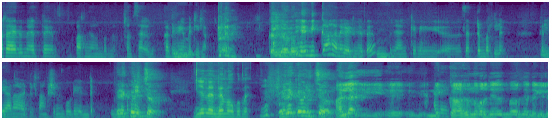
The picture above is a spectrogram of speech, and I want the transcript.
അതായത് നേരത്തെ പറഞ്ഞ സംസാ കണ്ടിന്യൂ ചെയ്യാൻ പറ്റിയില്ല. കല്യാണം നിക്കാഹാണ് കഴിഞ്ഞത്. ഞങ്ങൾക്ക് ഇനി സെപ്റ്റംബറിൽ കല്യാണമായിട്ടൊരു ഫംഗ്ഷനും കൂടി ഉണ്ട് ഇവരൊക്കെ വിളിച്ചോ? ഇനി എന്നെ നോക്കുന്നേ. ഇവരൊക്കെ വിളിച്ചോ? അല്ല നിക്കാഹ് എന്ന് പറഞ്ഞതെന്ന് പറഞ്ഞിട്ടുണ്ടെങ്കിൽ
